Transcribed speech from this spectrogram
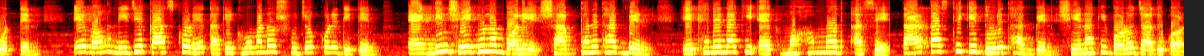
করতেন এবং নিজে কাজ করে তাকে ঘুমানোর সুযোগ করে দিতেন। একদিন সেই গুলাম বলে, সাবধানে থাকবেন, এখানে নাকি এক মোহাম্মদ আছে। তার কাছ থেকে দূরে থাকবেন, সে নাকি বড় জাদুকর।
